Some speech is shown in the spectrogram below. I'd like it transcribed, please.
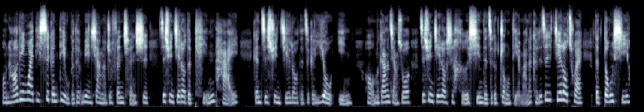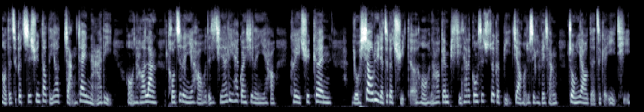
哦，然后另外第四跟第五个的面向呢，就分成是资讯揭露的平台跟资讯揭露的这个诱因。哦，我们刚刚讲说资讯揭露是核心的这个重点嘛，那可是这些揭露出来的东西，哦的这个资讯到底要长在哪里？哦，然后让投资人也好，或者是其他利害关系人也好，可以去更有效率的这个取得，哈，然后跟其他的公司去做个比较，哈，就是一个非常重要的这个议题。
